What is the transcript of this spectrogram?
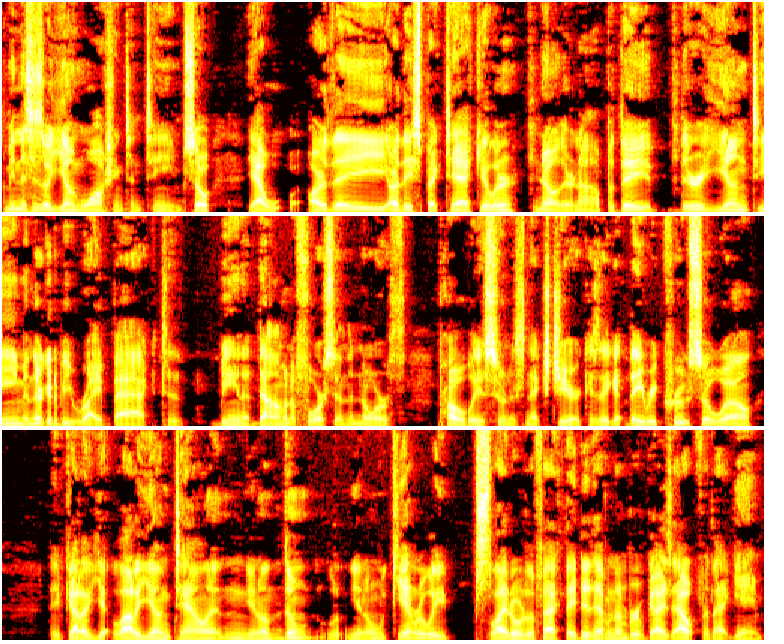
I mean, this is a young Washington team, so yeah, are they are they spectacular? No, they're not. But they they're a young team, and they're going to be right back to being a dominant force in the North probably as soon as next year because they get they recruit so well. They've got a lot of young talent, and you know don't you know we can't really slide over the fact they did have a number of guys out for that game,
